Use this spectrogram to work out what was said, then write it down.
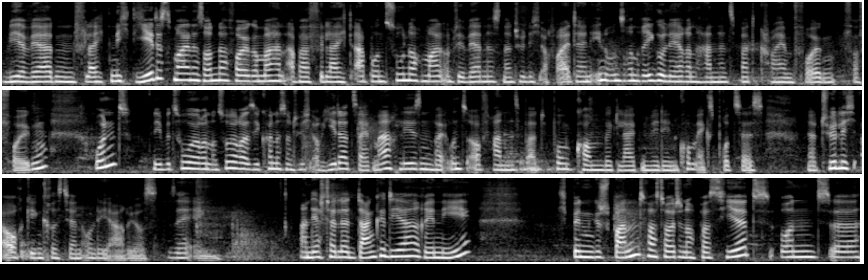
Wir werden vielleicht nicht jedes Mal eine Sonderfolge machen, aber vielleicht ab und zu nochmal. Und wir werden es natürlich auch weiterhin in unseren regulären Handelsblatt Crime Folgen verfolgen. Und Liebe Zuhörerinnen und Zuhörer, Sie können es natürlich auch jederzeit nachlesen. Bei uns auf handelsblatt.com begleiten wir den Cum-Ex-Prozess natürlich auch gegen Christian Olearius sehr eng. An der Stelle danke dir, René. Ich bin gespannt, was heute noch passiert. Und äh,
